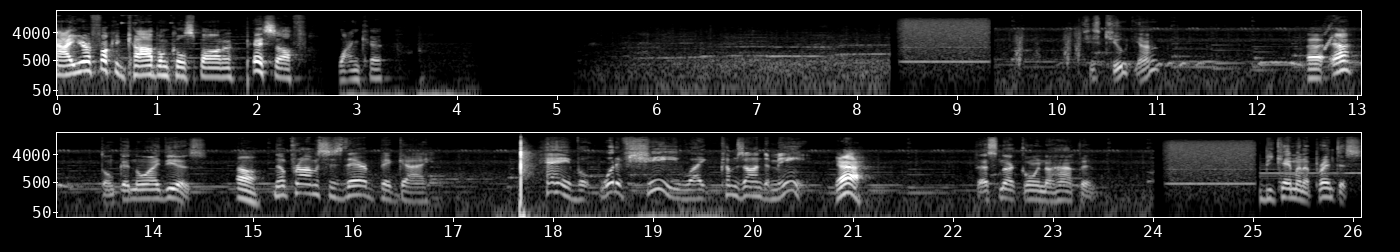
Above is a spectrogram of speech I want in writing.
Ah, you're a fucking carbuncle spawner. Piss off, wanker. She's cute, yeah? Uh, yeah? Don't get no ideas. Oh. No promises there, big guy. Hey, but what if she, like, comes on to me? Yeah. That's not going to happen. Became an apprentice.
